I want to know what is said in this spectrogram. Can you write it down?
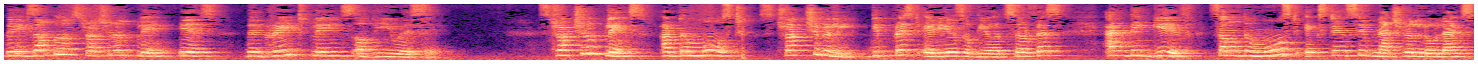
the example of structural plain is the Great Plains of the USA. Structural plains are the most structurally depressed areas of the earth's surface and they give some of the most extensive natural lowlands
